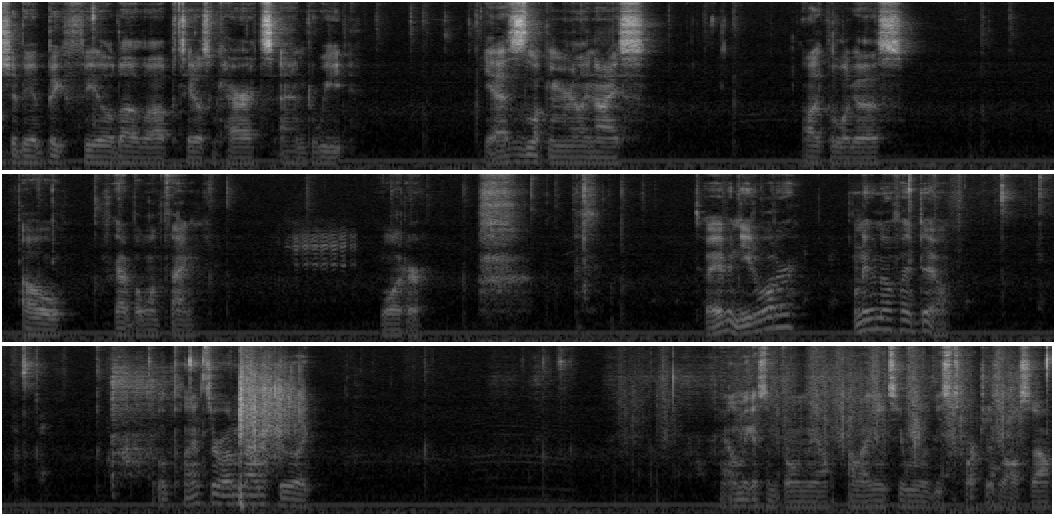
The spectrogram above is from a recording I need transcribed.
should be a big field of uh, potatoes and carrots and wheat. Yeah, this is looking really nice. I like the look of this. Oh, forgot about one thing. Water. Do I even need water? I don't even know if I do. Well, plants are automatically like... Yeah, let me get some bone meal. Oh, I need to remove these torches also.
